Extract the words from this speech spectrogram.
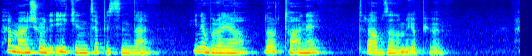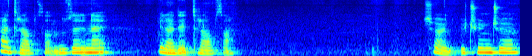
Hemen şöyle ilkinin tepesinden yine buraya dört tane trabzanımı yapıyorum. Her trabzanın üzerine bir adet trabzan. Şöyle üçüncü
